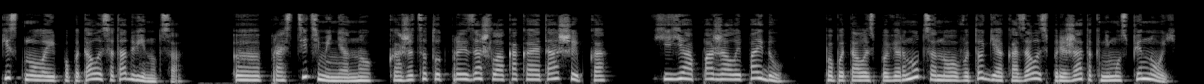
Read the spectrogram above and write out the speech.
пискнула и попыталась отодвинуться. «Э, простите меня, но, кажется, тут произошла какая-то ошибка. Я, пожалуй, пойду». Попыталась повернуться, но в итоге оказалась прижата к нему спиной.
